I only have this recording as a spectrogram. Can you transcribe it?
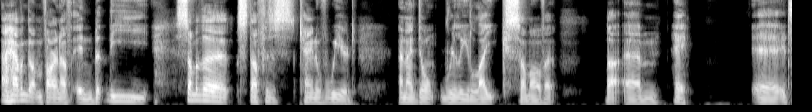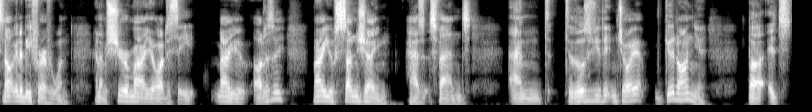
I haven't gotten far enough in, but the some of the stuff is kind of weird and I don't really like some of it. But um, hey, uh, it's not going to be for everyone, and I'm sure Mario Odyssey, Mario Odyssey, Mario Sunshine has its fans, and to those of you that enjoy it, good on you. But it's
